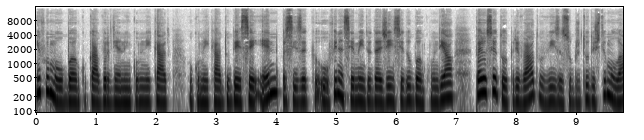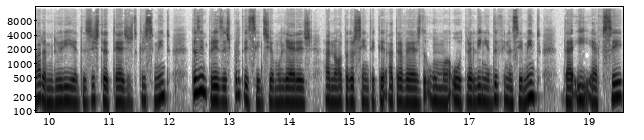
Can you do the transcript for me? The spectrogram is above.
informou o Banco Cabo Verdeano em comunicado. O comunicado do BCN precisa que o financiamento da Agência do Banco Mundial para o setor privado visa, sobretudo, estimular a melhoria das estratégias de crescimento das empresas pertencentes a mulheres. A nota acrescenta que, através de uma outra linha de financiamento da IFC,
